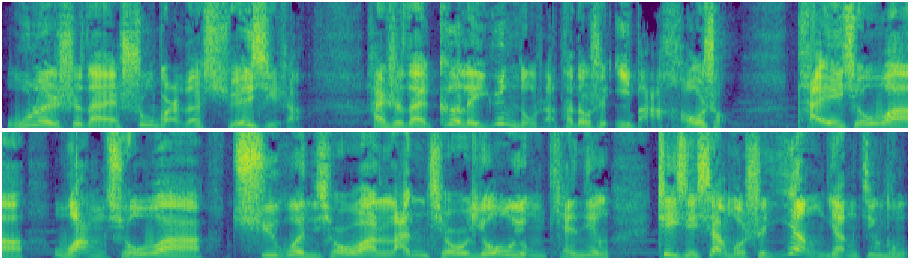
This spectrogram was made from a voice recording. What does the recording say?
无论是在书本的学习上，还是在各类运动上，他都是一把好手。排球啊，网球啊，曲棍球啊，篮球、游泳、田径这些项目是样样精通。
